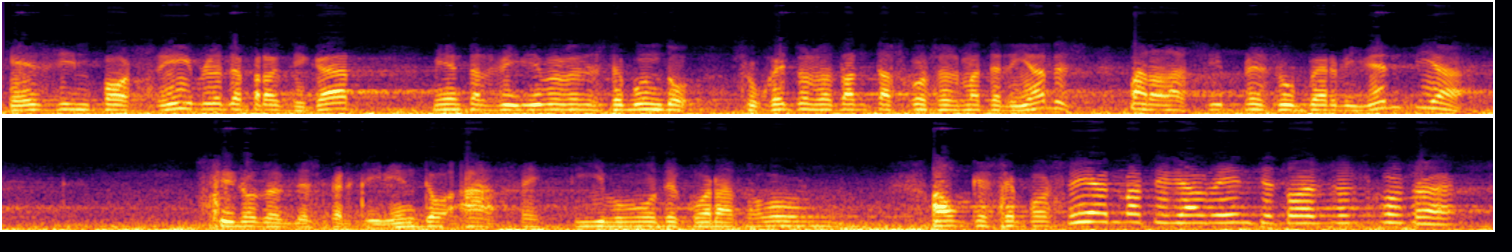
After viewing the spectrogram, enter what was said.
que es imposible de practicar mientras vivimos en este mundo sujetos a tantas cosas materiales para la simple supervivencia, sino del desprendimiento afectivo de corazón, aunque se posean materialmente todas esas cosas.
